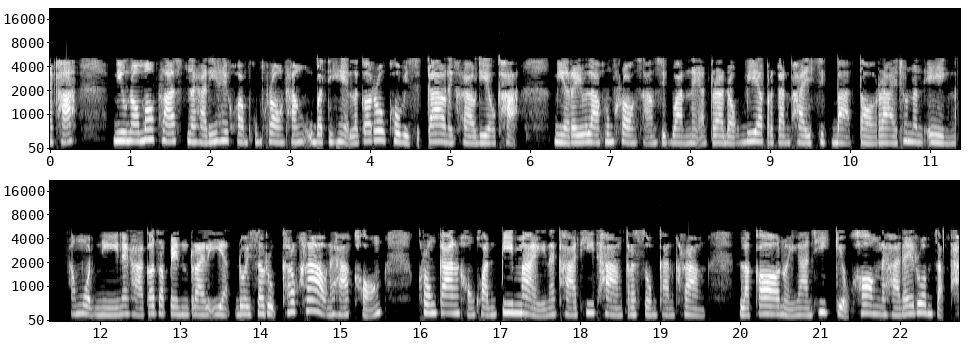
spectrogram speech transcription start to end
นะคะ New Normal Plus นะคะ ที่ให้ความคุ้มครองทั้งอุบัติเหตุ และก็โรคโควิด -19 ในคราวเดียวค่ะ มีระยะเวลาคุ้มครอง 30 วันในอัตราดอกเบี้ยประกันภัย 10 บาทต่อรายเท่านั้นเองนะ ทั้งหมดนี้นะคะก็จะเป็นรายละเอียดโดยสรุปคร่าวๆนะคะ ของโครงการของขวัญปีใหม่นะคะ ที่ทางกระทรวงการคลัง แล้วก็หน่วยงานที่เกี่ยวข้องนะคะ ได้ร่วมจัดท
